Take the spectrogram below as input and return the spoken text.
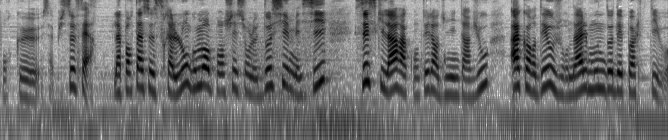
pour que ça puisse se faire. Laporta se serait longuement penché sur le dossier Messi c'est ce qu'il a raconté lors d'une interview accordée au journal Mundo Deportivo.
